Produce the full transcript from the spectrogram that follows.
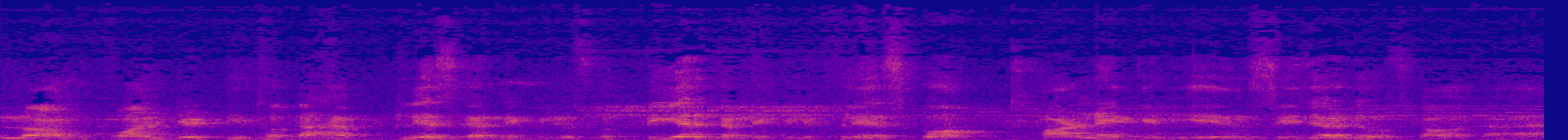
लॉन्ग पॉइंटेड टीथ होता है फ्लेश करने के लिए, उसको टीयर करने के लिए। फ्लेश को फाड़ने के लिए इंसीजर जो उसका होता है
